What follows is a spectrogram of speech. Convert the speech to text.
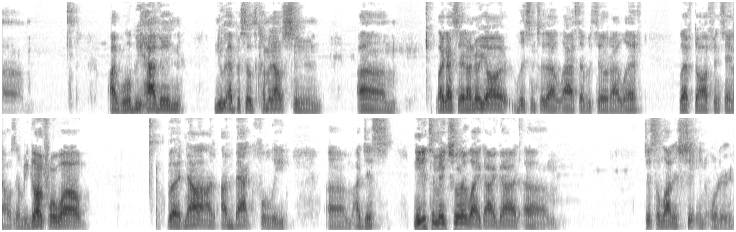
um, I will be having new episodes coming out soon. Um, like I said, I know y'all listened to that last episode. I left left off and saying I was gonna be gone for a while, but now I'm back fully. Um, I just needed to make sure like I got um, just a lot of shit in order.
